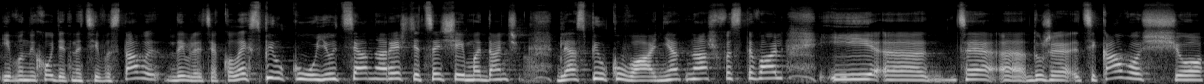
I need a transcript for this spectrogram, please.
і вони ходять на ці вистави, дивляться колег, спілкуються. Нарешті це ще й майданчик для спілкування. Наш фестиваль, і е, це е, дуже цікаво, що.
